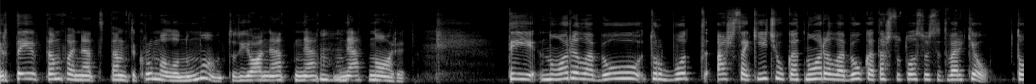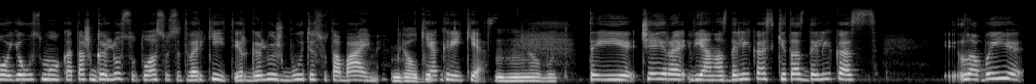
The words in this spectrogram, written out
Ir tai tampa net tam tikru malonumu tu jo net net net nori. Tai nori labiau turbūt aš sakyčiau kad nori labiau kad aš su tuo susitvarkiau. To jausmo kad aš galiu su tuo susitvarkyti ir galiu išbūti su ta baime Galbūt. kiek reikės. Mhm, galbūt tai čia yra vienas dalykas. Kitas dalykas labai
